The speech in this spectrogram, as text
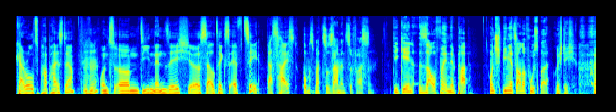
Carol's Pub heißt er. Mhm. Und ähm, die nennen sich äh, Celtics FC. Das heißt, um es mal zusammenzufassen, die gehen saufen in den Pub und spielen jetzt auch noch Fußball. Richtig.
